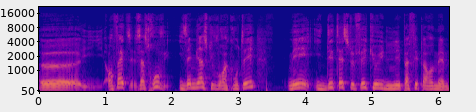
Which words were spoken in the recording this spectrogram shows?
Euh, en fait, ça se trouve, ils aiment bien ce que vous racontez, mais ils détestent le fait qu'il ne l'ait pas fait par eux-mêmes.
